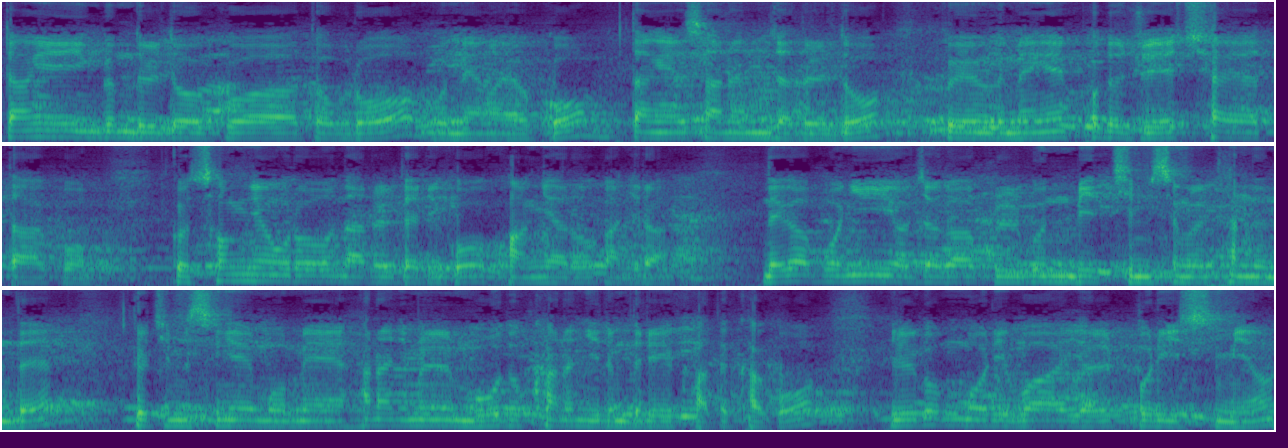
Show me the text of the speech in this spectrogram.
땅의 임금들도 그와 더불어 음행하였고 땅에 사는 자들도 그의 음행의 포도주에 취하였다 하고. 그 성령으로 나를 데리고 광야로 가니라. 내가 보니 여자가 붉은 빛 짐승을 탔는데 그 짐승의 몸에 하나님을 모독하는 이름들이 가득하고 일곱 머리와 열 뿔이 있으며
